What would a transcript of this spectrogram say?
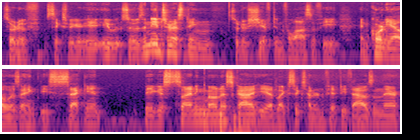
sort of six figure. It, it so it was an interesting sort of shift in philosophy. And Corniel was, I think, the second biggest signing bonus guy. He had like 650,000 there,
